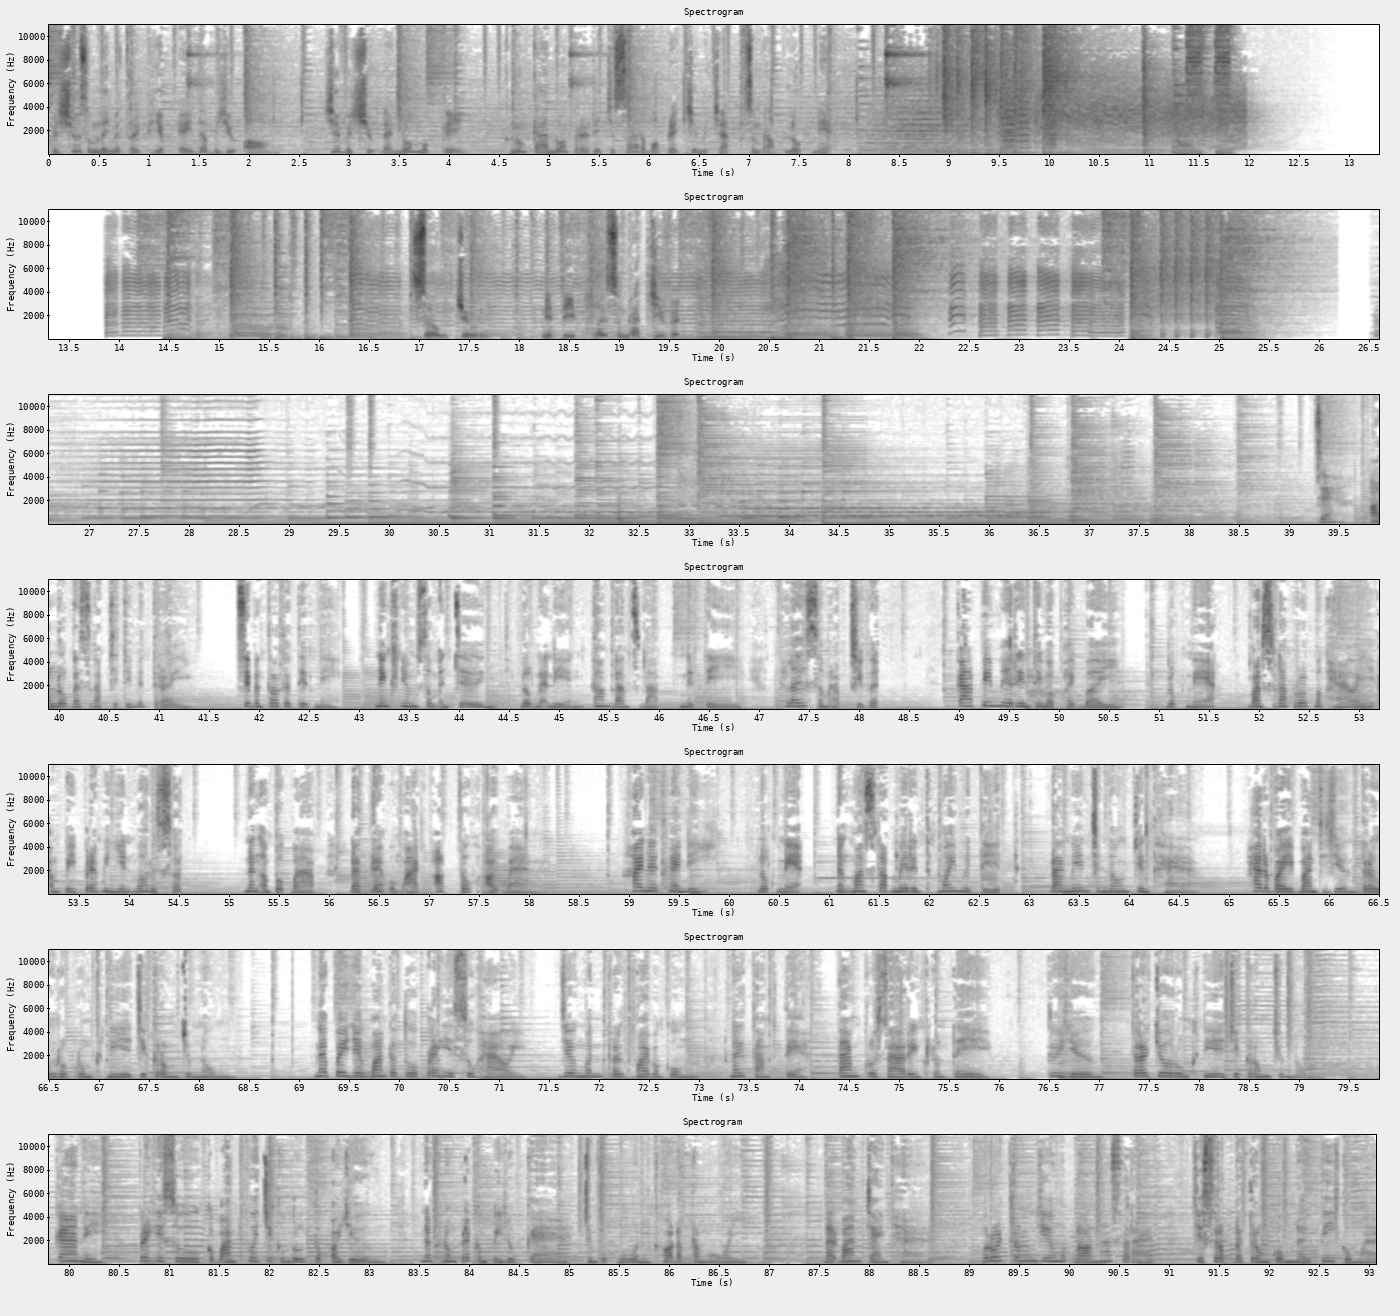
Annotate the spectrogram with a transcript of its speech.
វិទ្យុសំឡេងមេត្រីភាព AWR ជាវិទ្យុដែលនាំមកពីក្នុងការនាំព្រះរាជសាររបស់ព្រះជាម្ចាស់សម្រាប់លោកអ្នកសូមជូននីតិផ្លូវសម្រាប់ជីវិត លោកដែលស្ដាប់ជាទីមេត្រីជាបន្តទៅទៀតនេះនាងខ្ញុំសូមអញ្ជើញលោកអ្នកនាងតាមដានស្ដាប់នេតិផ្លូវសម្រាប់ជីវិត កាលពីមេរៀនទី23លោកអ្នកបានស្ដាប់រួចមកហើយអំពីព្រះវិញ្ញាណបរិសុទ្ធនិងអំពើបាប ដែលព្រះពុំអាចអត់ទោសឲ្យបាន ហើយនៅថ្ងៃនេះ លោកអ្នកនឹងបានស្ដាប់មេរៀនថ្មីមួយទៀតដែលមានចំណងជើងថាហេតុអ្វីបានជាយើងត្រូវរួបរวมគ្នាជាក្រុមជំនុំ នៅពេលយើងបានទទួលព្រះយេស៊ូវហើយ យើងមិនត្រូវថ្វាយបង្គំនៅតាមផ្ទះតាមគ្រួសាររៀងខ្លួនទេ គឺយើងត្រូវចូលរួមគ្នាជាក្រុមជំនុំការនេះព្រះយេស៊ូវក៏បានធ្វើជាគំរូទុកឲ្យយើង នៅក្នុងព្រះគម្ពីរលូកាជំពូក4ខ16ដែលបានចែងថា រួចទ្រង់យាងមកដល់ណាសារ៉េតជាស្រុកដែលទ្រង់គង់នៅពីកូម៉ា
